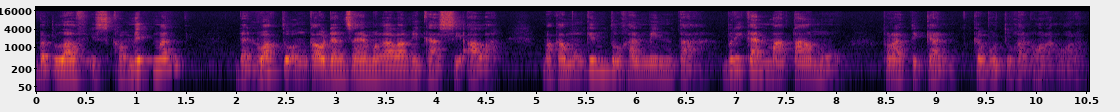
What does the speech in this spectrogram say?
but love is commitment. Dan waktu engkau dan saya mengalami kasih Allah, maka mungkin Tuhan minta, berikan matamu, perhatikan kebutuhan orang-orang.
